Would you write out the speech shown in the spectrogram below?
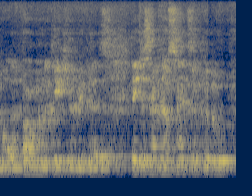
will a on the teacher because they just have no sense of who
